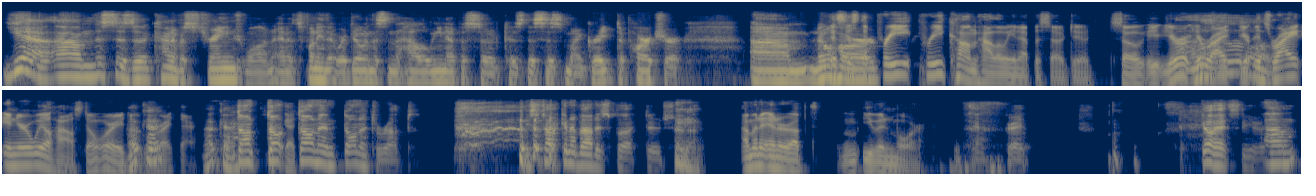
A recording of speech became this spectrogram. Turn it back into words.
Yeah, um, this is a kind of a strange one, and it's funny that we're doing this in the Halloween episode because this is my great departure. Um, no This is the pre pre cum Halloween episode, dude. So you're you're right. You're, it's Oh. right in your wheelhouse. Don't worry, dude. We're Okay. right there. okay. Don't don't Gotcha. don't in, don't interrupt. He's talking about his book, dude. Shut up. I'm gonna interrupt even more. Yeah, great. Go ahead, Steven. Um,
